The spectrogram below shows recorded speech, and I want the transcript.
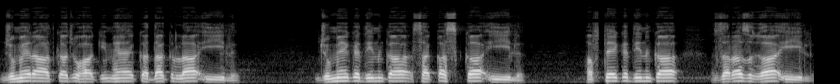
جمعرات کا جو حاکم ہے کدک لا عیل جمعے کے دن کا سکس کا عیل ہفتے کے دن کا زرز غا عیل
